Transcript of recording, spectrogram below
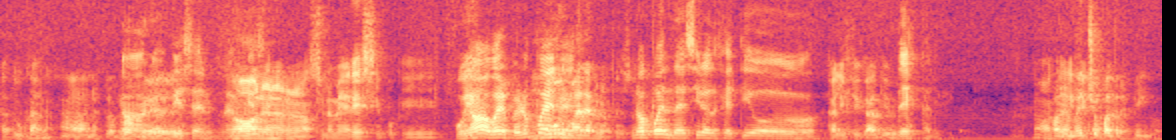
a Tucán. A nuestra No, profe. no empiecen. No, No, no, empiecen. no, no, no, se lo merece porque fue No, bueno, pero no pueden muy de- mala profesora. No pueden decir adjetivo Calificativo. descalificativo. No, Bueno, me chupa tres pingos.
